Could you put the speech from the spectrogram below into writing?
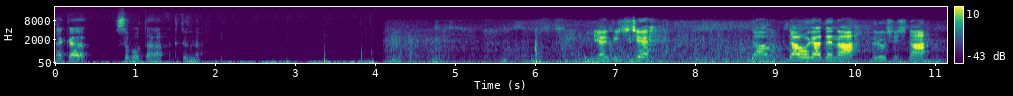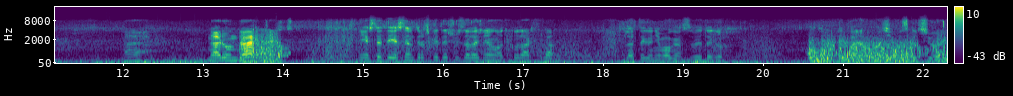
Taka sobota aktywna. Jak widzicie, dał, dało radę na ruszyć na, e, na rundę. Niestety jestem troszkę też uzależniony od kolarstwa, dlatego nie mogłem sobie tego darować i wyskoczyłem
